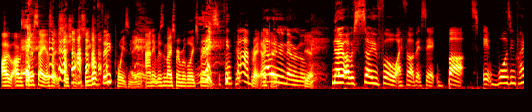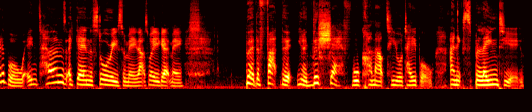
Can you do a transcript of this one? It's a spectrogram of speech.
Oh, I was going to say, I was like, so, she- so you got food poisoning, and it was the most memorable experience for a bad rate. That Okay. would have been memorable. Yeah. No, I was so full. I felt a bit sick, but it was incredible in terms. Again, the stories for me. That's where you get me. But the fact that you know the chef will come out to your table and explain to you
